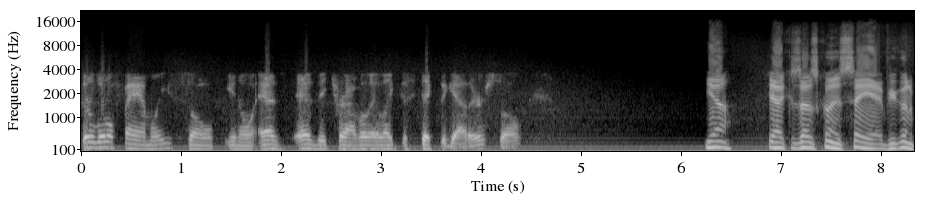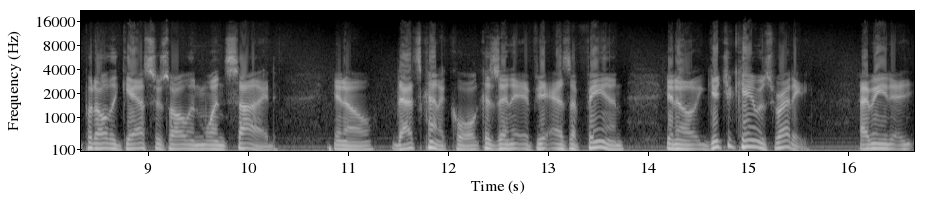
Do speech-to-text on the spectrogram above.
they're little families, so you know as as they travel, they like to stick together. So Yeah, yeah. Because I was going to say, if you're going to put all the gassers all in one side, you know, that's kind of cool. Because then, if you, as a fan, you know, get your cameras ready. I mean,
